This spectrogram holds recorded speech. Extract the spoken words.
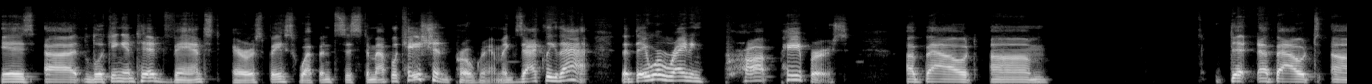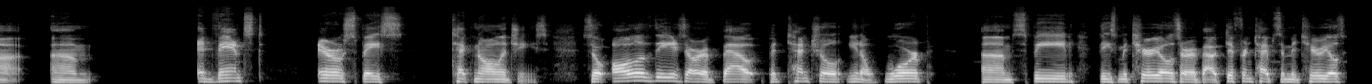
is uh, looking into advanced aerospace weapon system application program. Exactly that. That they were writing prop papers about um, about uh, um, advanced aerospace technologies. So all of these are about potential, you know, warp um, speed. These materials are about different types of materials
